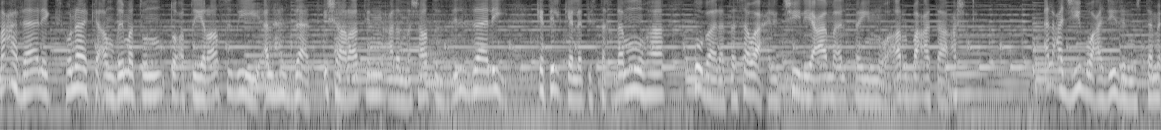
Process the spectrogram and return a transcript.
مع ذلك هناك أنظمة تعطي راصدي الهزات إشارات على النشاط الزلزالي كتلك التي استخدموها قبالة سواحل تشيلي عام 2014 العجيب عزيزي المستمع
